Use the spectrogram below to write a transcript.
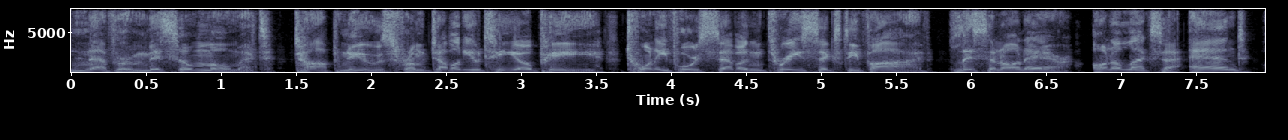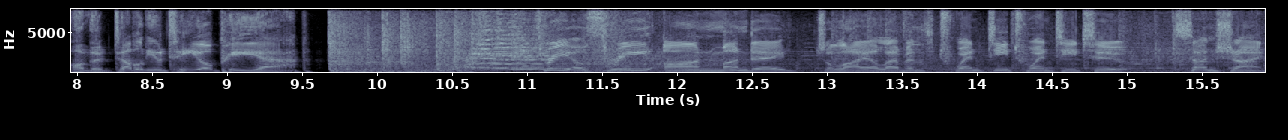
Never miss a moment. Top news from WTOP 24 7, 365. Listen on air, on Alexa, and on the WTOP app. 303 on Monday, July 11th, 2022. Sunshine,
